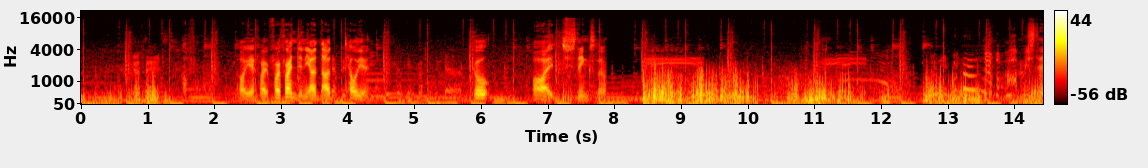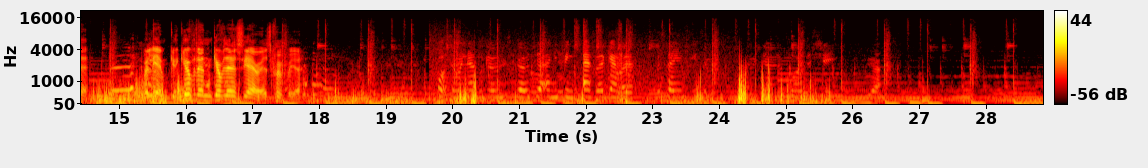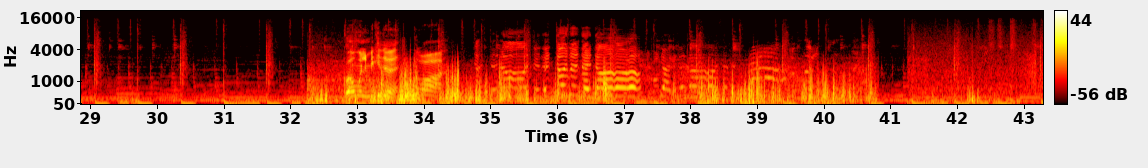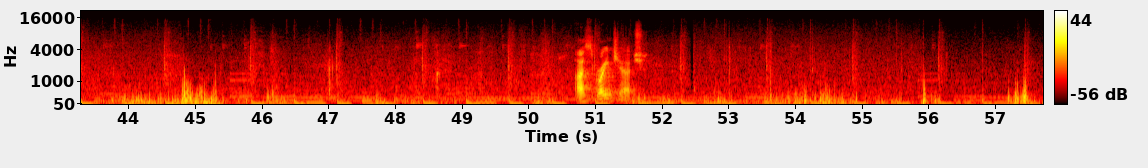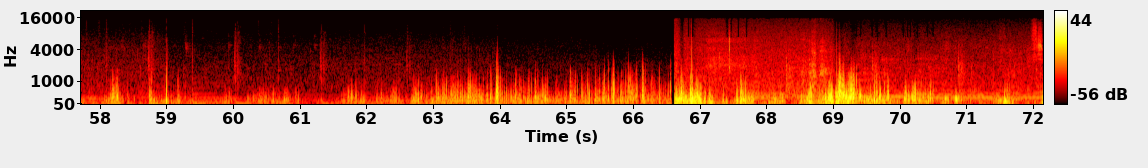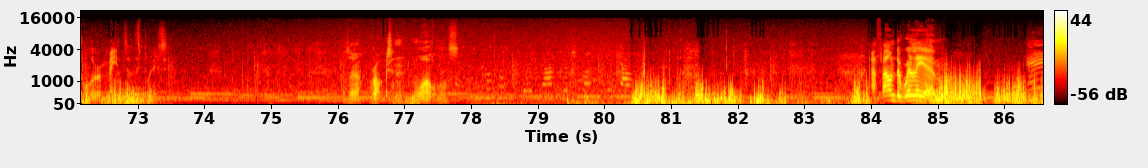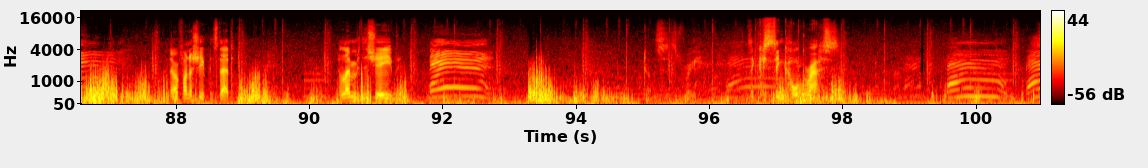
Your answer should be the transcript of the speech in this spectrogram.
Oh yeah, if I, if I find any, I'll, I'll tell you. Cool. Oh, it stinks though. Oh, I missed it. William, go, go over there and go over there and see Sierra. It's coming for you. What, so we're never going to go to anything ever again? Go on, you can do it. Go on. It's a great church. All the remains of this place. Are rocks and walls. I found a William. No, I found a sheep instead. Hello, Mr. Sheep. God, this is. It's like sinkhole grass.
